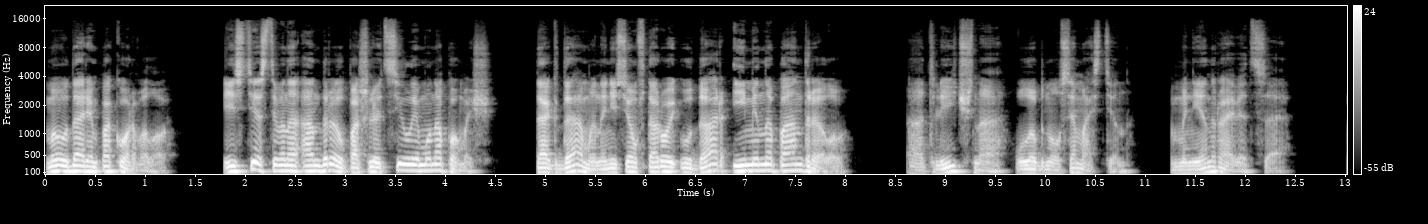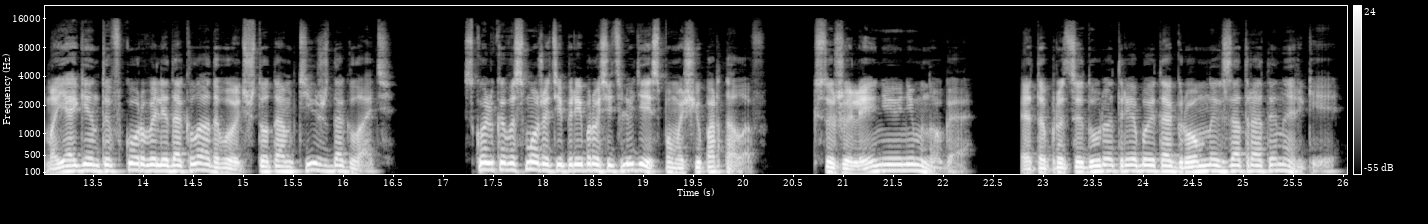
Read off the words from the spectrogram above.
Мы ударим по Корвалу. Естественно, Андрел пошлет силы ему на помощь. Тогда мы нанесем второй удар именно по Андрелу». «Отлично», — улыбнулся Мастин. «Мне нравится». Мои агенты в Корвеле докладывают, что там тишь да гладь. Сколько вы сможете перебросить людей с помощью порталов? К сожалению, немного. Эта процедура требует огромных затрат энергии.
